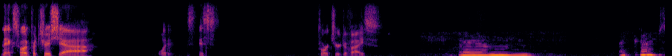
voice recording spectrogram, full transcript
next one, Patricia. What is this torture device? Um, I can't.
